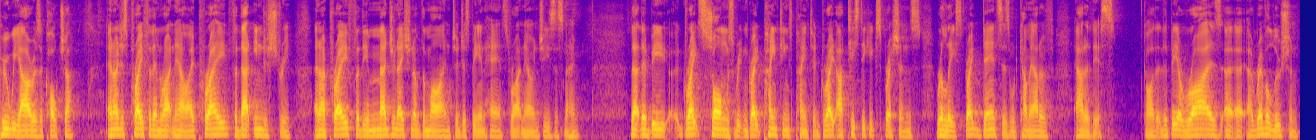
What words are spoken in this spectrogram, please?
who we are as a culture. And I just pray for them right now. I pray for that industry. And I pray for the imagination of the mind to just be enhanced right now in Jesus' name. That there'd be great songs written, great paintings painted, great artistic expressions released, great dances would come out of, out of this. God, that there'd be a rise, a, a, a revolution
